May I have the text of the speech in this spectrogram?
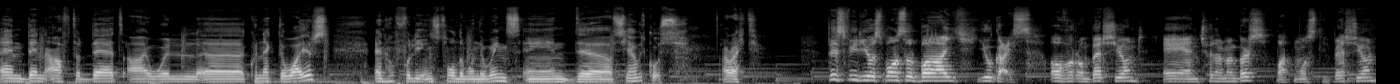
And then after that I will uh, connect the wires and hopefully install them on the wings and uh, see how it goes. Alright. This video is sponsored by you guys over on Patreon and channel members, but mostly Patreon.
